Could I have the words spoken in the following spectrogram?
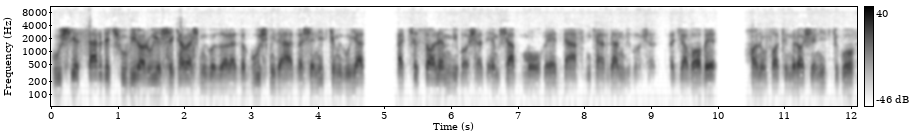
گوشی سرد چوبی را روی شکمش می‌گذارد و گوش می‌دهد و شنید که می‌گوید بچه سالم می‌باشد. امشب موقع دفن کردن می‌باشد. و جواب خانم فاطمه را شنید که گفت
